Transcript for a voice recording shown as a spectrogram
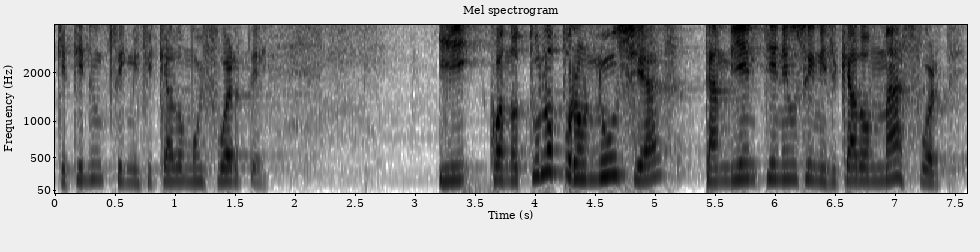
que tiene un significado muy fuerte. Y cuando tú lo pronuncias, también tiene un significado más fuerte.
